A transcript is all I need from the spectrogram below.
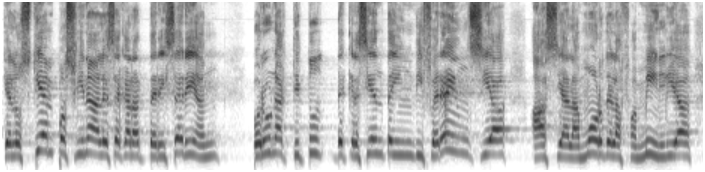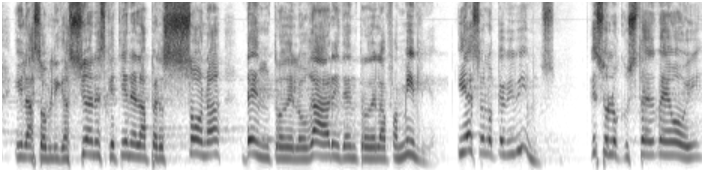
que los tiempos finales se caracterizarían por una actitud de creciente indiferencia hacia el amor de la familia y las obligaciones que tiene la persona dentro del hogar y dentro de la familia. Y eso es lo que vivimos. Eso es lo que usted ve hoy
